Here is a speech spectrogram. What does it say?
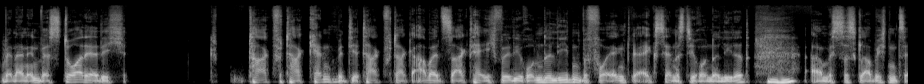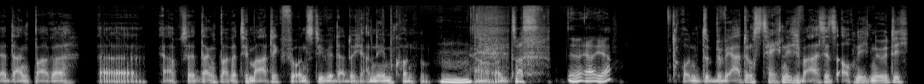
wenn ein Investor, der dich Tag für Tag kennt, mit dir Tag für Tag arbeitet, sagt, hey, ich will die Runde leaden, bevor irgendwer externes die Runde leadet, mhm. ähm, ist das, glaube ich, ein sehr dankbarer äh, ja, sehr dankbare Thematik für uns, die wir dadurch annehmen konnten. Mhm. Ja, und Was? Äh, ja? Und bewertungstechnisch war es jetzt auch nicht nötig.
